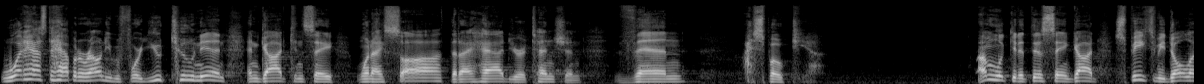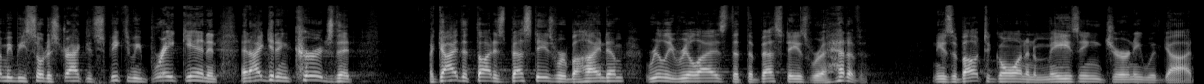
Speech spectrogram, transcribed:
what has to happen around you before you tune in and God can say, When I saw that I had your attention, then I spoke to you. I'm looking at this saying, God, speak to me. Don't let me be so distracted. Speak to me. Break in. And, and I get encouraged that a guy that thought his best days were behind him really realized that the best days were ahead of him. And he's about to go on an amazing journey with God.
